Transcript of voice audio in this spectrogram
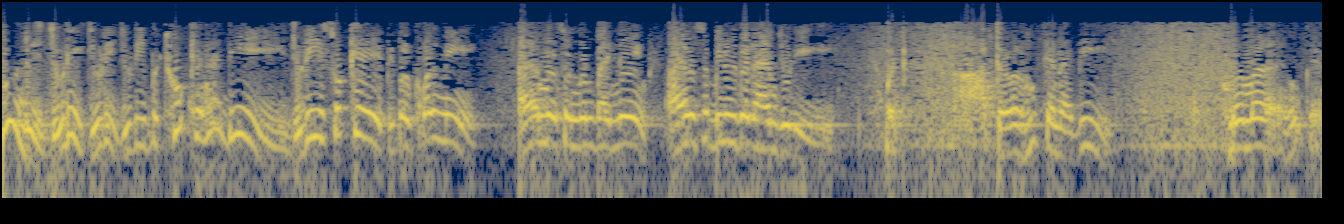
Who is Judy, Judy, Judy, but who can I be? Judy is okay, people call me. I am also known by name. I also believe that I am Judy. But after all, who can I be? Who am I? Who can?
